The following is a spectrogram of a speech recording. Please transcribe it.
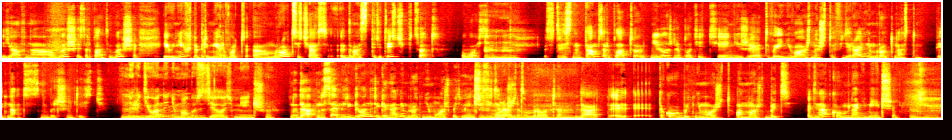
явно выше, зарплаты выше, и у них, например, вот э, МРОТ сейчас 23 508. Угу. Соответственно, там зарплату не должны платить ниже этого. И неважно, что федеральный МРОТ у нас там 15 с небольшим тысяч. Но регионы не могут сделать меньше. Ну да, но сами регионы, региональный МРОТ не может быть меньше не федерального может. МРОТа. Угу. Да, э, э, такого быть не может. Он может быть одинаковым, но не меньше. Угу.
